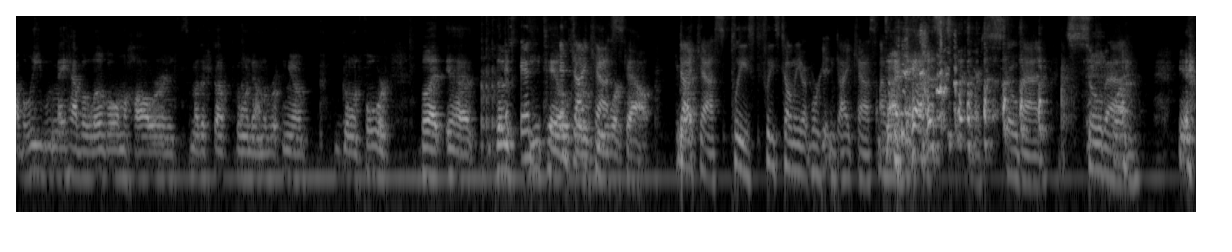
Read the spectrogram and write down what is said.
I believe we may have a logo on the hauler and some other stuff going down the ro- you know going forward. But uh, those And- details and being diecast. worked out. Diecast, please, please tell me we're getting diecast. I Diecast. are so bad, so bad. Yeah,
